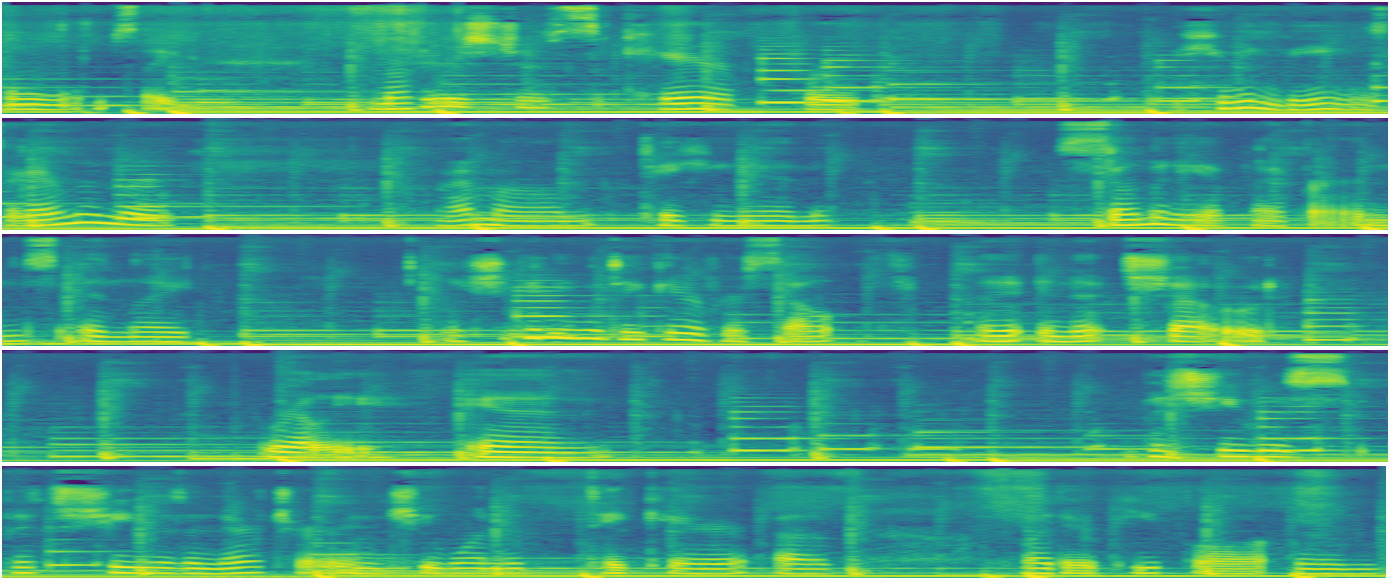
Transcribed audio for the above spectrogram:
homes. Like mothers just care for human beings. Like I remember my mom taking in so many of my friends and like like she couldn't even take care of herself and it showed really. And but she was but she was a nurturer and she wanted to take care of other people and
